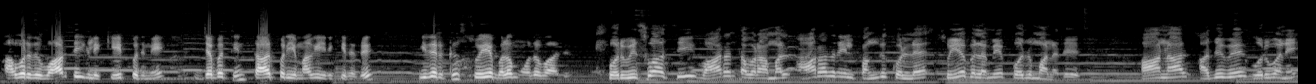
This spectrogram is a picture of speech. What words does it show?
அவரது வார்த்தைகளை கேட்பதுமே ஜெபத்தின் தாற்பயமாக இருக்கிறது. இதற்கு சுயபலம் உதவாது. ஒரு விசுவாசி வாரம் தவறாமல் ஆராதனையில் பங்கு கொள்ள சுயபலமே போதுமானது. ஆனால் அதுவே ஒருவனை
